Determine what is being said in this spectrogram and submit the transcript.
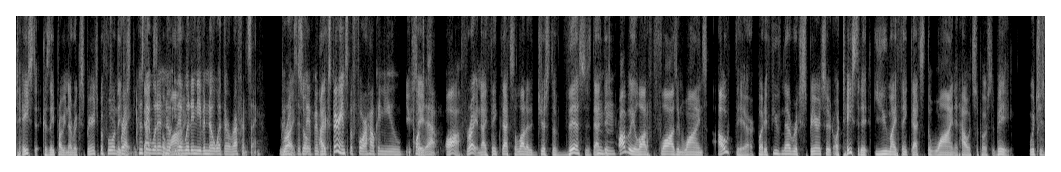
taste it because they probably never experienced before and they right because they wouldn't the know wine. they wouldn't even know what they're referencing because right if so they've never I, experienced before how can you, you point it out off right and i think that's a lot of the gist of this is that mm-hmm. there's probably a lot of flaws in wines out there. But if you've never experienced it or tasted it, you might think that's the wine and how it's supposed to be, which is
